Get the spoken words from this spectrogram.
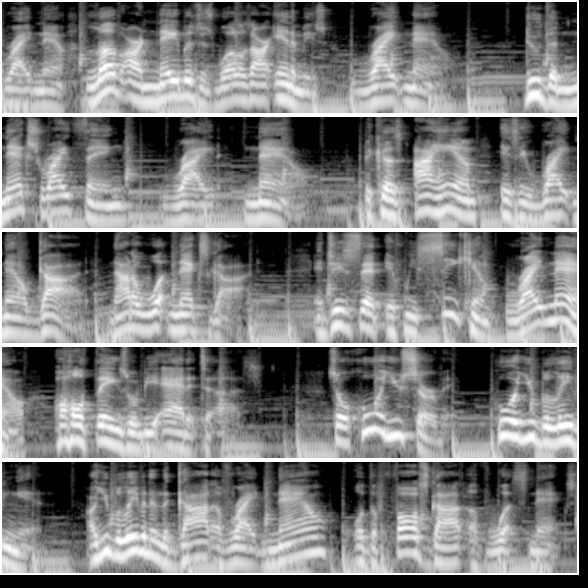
right now, love our neighbors as well as our enemies right now. Do the next right thing right now. Because I am is a right now God, not a what next God. And Jesus said, if we seek Him right now, all things will be added to us. So, who are you serving? Who are you believing in? Are you believing in the God of right now or the false God of what's next?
